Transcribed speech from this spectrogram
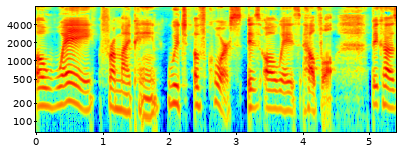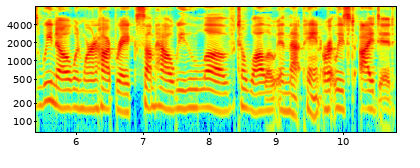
away from my pain, which of course is always helpful because we know when we're in heartbreak, somehow we love to wallow in that pain, or at least I did.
